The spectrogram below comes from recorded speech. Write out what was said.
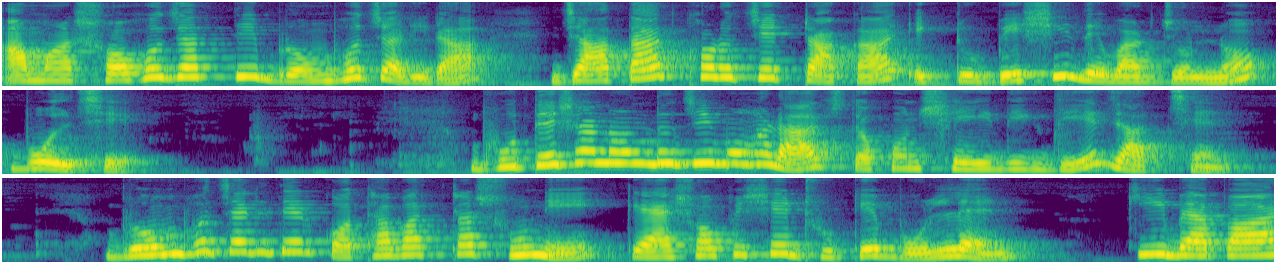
আমার সহযাত্রী ব্রহ্মচারীরা যাতায়াত খরচের টাকা একটু বেশি দেওয়ার জন্য বলছে। ভূতেশানন্দজি মহারাজ তখন সেই দিক দিয়ে যাচ্ছেন। ব্রহ্মচারীদের কথাবার্তা শুনে ক্যাশ অফিসে ঢুকে বললেন, কি ব্যাপার?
